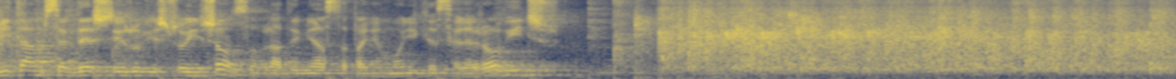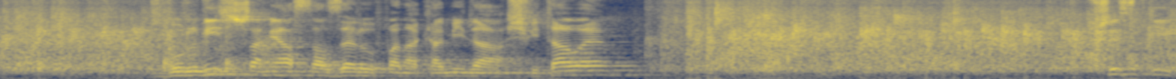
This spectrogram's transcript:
Witam serdecznie również przewodniczącą Rady Miasta, panią Monikę Selerowicz, burmistrza miasta Zerów, pana Kamila Świtałę, wszystkich,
